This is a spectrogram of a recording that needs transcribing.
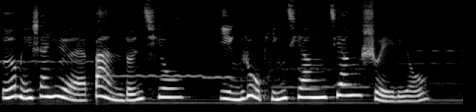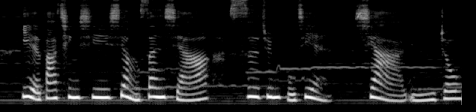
峨眉山月半轮秋，影入平羌江水流。夜发清溪向三峡，思君不见下渝州。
